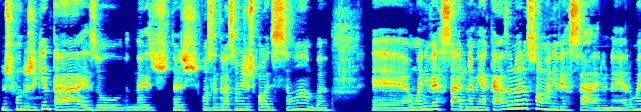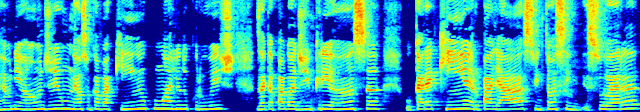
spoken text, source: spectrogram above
nos fundos de quintais, ou nas, nas concentrações de escola de samba. É, um aniversário na minha casa não era só um aniversário, né? Era uma reunião de um Nelson Cavaquinho com o Arlindo Cruz, Zeca Pagodinho criança, o Carequinha era o palhaço. Então, assim, isso era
